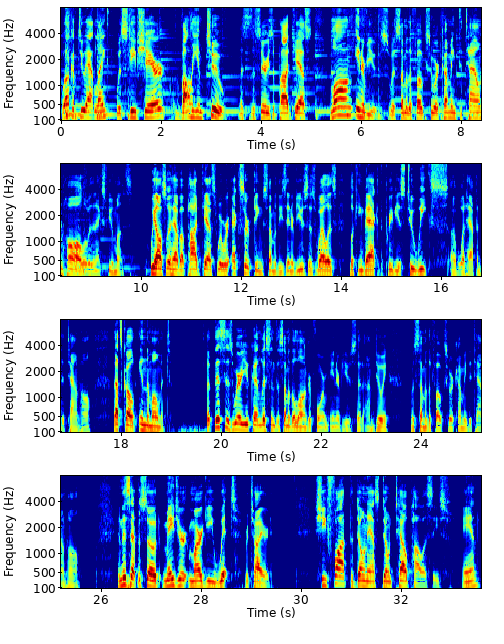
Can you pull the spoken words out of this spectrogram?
Welcome to At Length with Steve Scher, Volume 2. This is a series of podcasts, long interviews with some of the folks who are coming to Town Hall over the next few months. We also have a podcast where we're excerpting some of these interviews as well as looking back at the previous two weeks of what happened at Town Hall. That's called In the Moment. But this is where you can listen to some of the longer form interviews that I'm doing with some of the folks who are coming to Town Hall. In this episode, Major Margie Witt retired. She fought the don't ask, don't tell policies and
